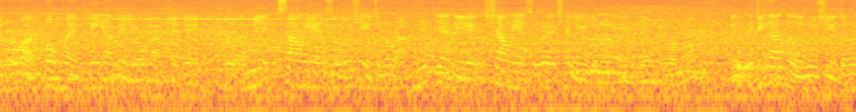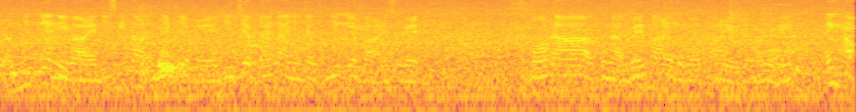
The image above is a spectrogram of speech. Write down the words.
ကျွန်တော်တို့ကပုံမှန်ထိန်းရမယ့်ယောဂဖြစ်တယ်ဟိုအမြင့်ဆောင်ရန်ဆိုလို့ရှိရင်ကျွန်တော်တို့အမြင့်ပြတ်နေတဲ့ရှောင်ရန်ဆိုတဲ့အချက်လေးကိုကျွန်တော်ပြောမယ်ပေါ့နော်အဓိကဆိုလို့ရှိရင်ကျွန်တော်တို့အမြင့်ပြတ်နေပါတယ်ဒီစိတ်တော့အမြင့်ပြတ်ပဲရင်ကျက်ပန်းလာရင်ကျက်အမြင့်ပြတ်ပါတယ်ဆိုတော့သဘောထားခုနလွဲမှားတဲ့သဘောထားတွေကိုကျွန်တော်တို့လေအဲ့ဟာ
